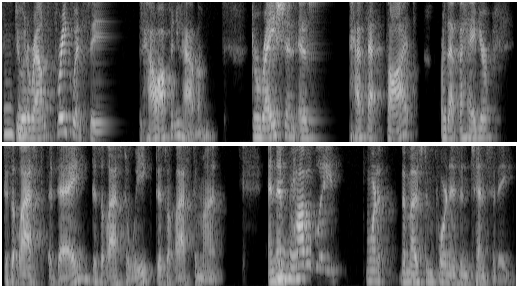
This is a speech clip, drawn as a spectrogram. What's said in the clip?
Mm-hmm. Do it around frequency how often you have them. Duration is have that thought or that behavior. Does it last a day? Does it last a week? Does it last a month? And then mm-hmm. probably one of the most important is intensity.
